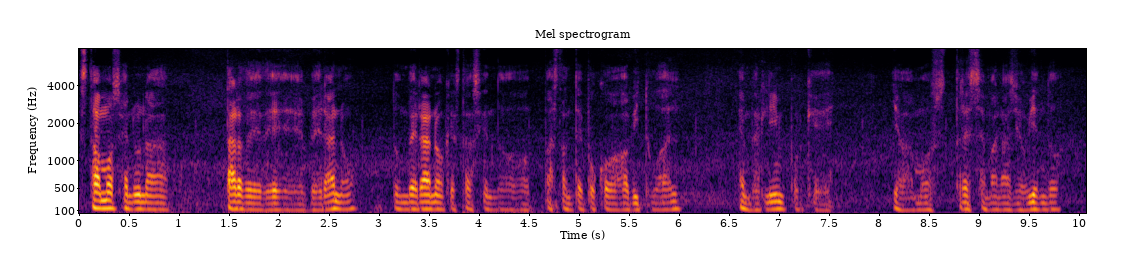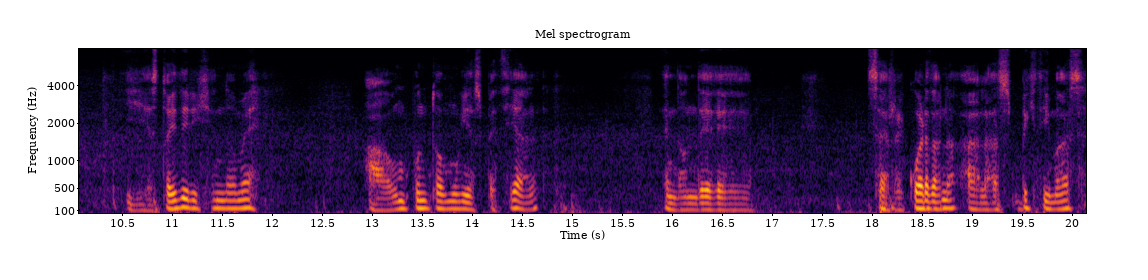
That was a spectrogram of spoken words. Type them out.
Estamos en una tarde de verano, de un verano que está siendo bastante poco habitual en Berlín porque llevamos tres semanas lloviendo y estoy dirigiéndome a un punto muy especial en donde se recuerdan a las víctimas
